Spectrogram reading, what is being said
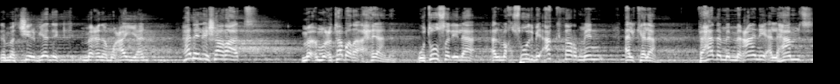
لما تشير بيدك معنى معين. هذه الإشارات معتبرة أحيانا وتوصل إلى المقصود بأكثر من الكلام. فهذا من معاني الهمز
